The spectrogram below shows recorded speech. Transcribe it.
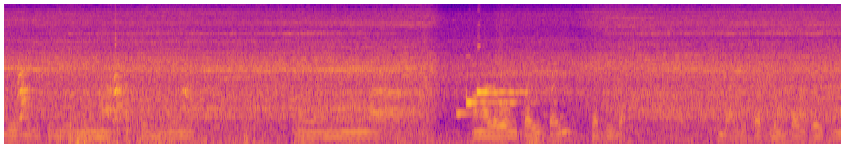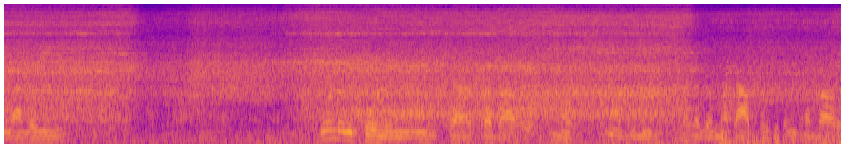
Ayan, ito yung nakakasing ngayon. Ayan yung ah, pangalawang paypay sa bila. Bali tatlong paypay kung gagawin niya. Kulong-kulong lang sa trabaho. Mas mabilis talaga matapos ang trabaho.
